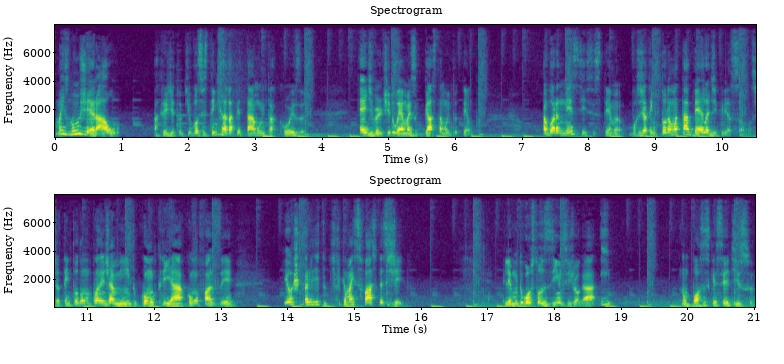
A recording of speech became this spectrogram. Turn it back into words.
Mas no geral, acredito que vocês têm que adaptar muita coisa. É divertido, é, mas gasta muito tempo. Agora, nesse sistema, você já tem toda uma tabela de criação, você já tem todo um planejamento, como criar, como fazer. Eu acredito que fica mais fácil desse jeito. Ele é muito gostosinho de se jogar e não posso esquecer disso.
